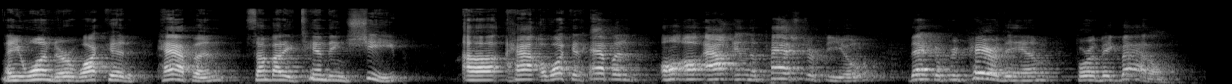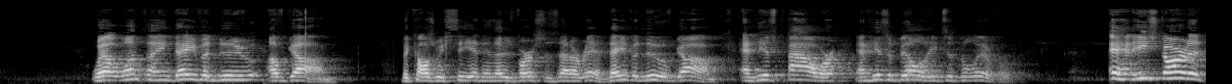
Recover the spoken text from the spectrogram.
Now you wonder what could happen, somebody tending sheep, uh, how, what could happen out in the pasture field that could prepare them for a big battle. Well, one thing David knew of God because we see it in those verses that I read. David knew of God and his power and his ability to deliver. And he started, uh,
